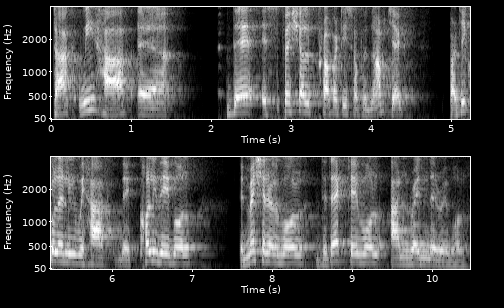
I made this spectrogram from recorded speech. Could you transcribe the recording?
tag we have uh, the special properties of an object. Particularly we have the collidable the measurable, detectable, and renderable.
